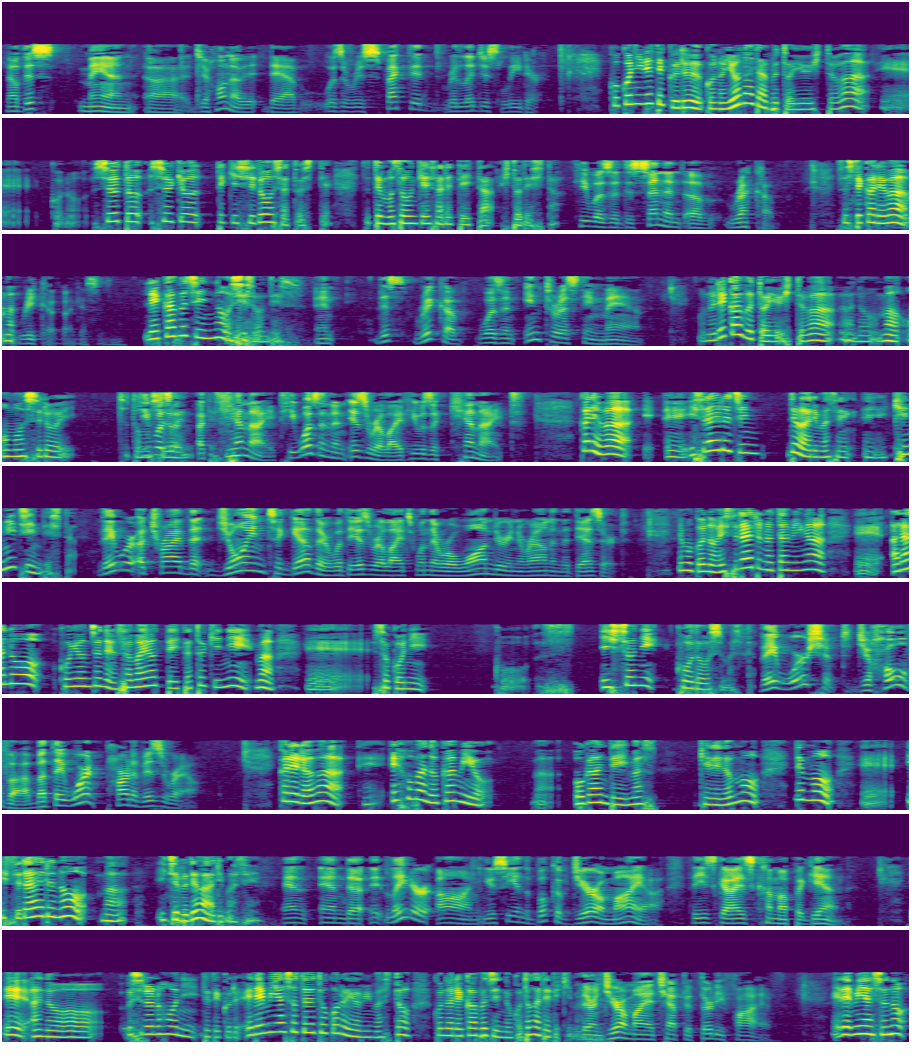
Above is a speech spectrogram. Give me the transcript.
Now, this man, uh, Jehonadab, was a respected religious leader. ここに出てくるこのヨナダブという人は、えーこの宗,教的指導者としてとても尊敬されていた人でした。そして彼は、レカブ人の子孫です。このレカブという人はあの、まあ、面白い。彼は、え、イスラエル人ではありません、え、ケニ人でした。They were a tribe that joined together with the Israelites when they were wandering around in the desert. でもこのイスラエルの民が、えー、荒野こう40年さまよっていた時に、まあえーそこにこう一緒に行動しました。They worshipped Jehovah, but they weren't part of Israel. 彼らは、えーエホバの神を、まあ、拝んでいますけれども、でも、えーイスラエルの、まあ、一部ではありません。And, and uh, it, later on, you see in the book of Jeremiah, these guys come up again. で、あの、後ろの方に出てくるエレミア書というところを読みますと、このレカブ人のことが出てきます They're。in Jeremiah chapter 35. エレミア書の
